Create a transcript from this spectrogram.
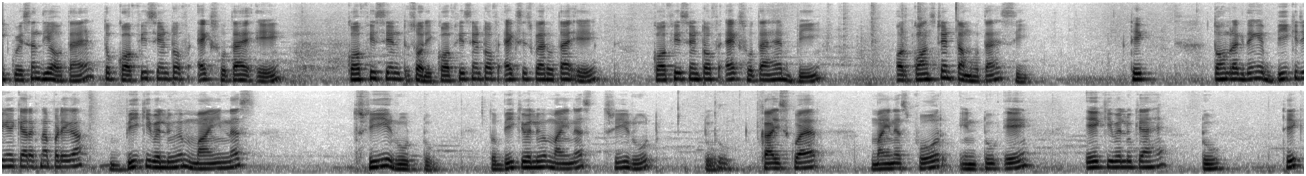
इक्वेशन दिया होता है तो कॉफिशियंट ऑफ़ एक्स होता है A coefficient sorry coefficient of x square होता है ए कॉफिशेंट ऑफ़ एक्स होता है बी और कांस्टेंट टर्म होता है सी ठीक? तो हम रख देंगे बी की जगह क्या रखना पड़ेगा? बी की वैल्यू है माइनस थ्री रूट टू तो बी की वैल्यू है माइनस थ्री रूट टू का square minus four into A A की वैल्यू क्या है? टू ठीक?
